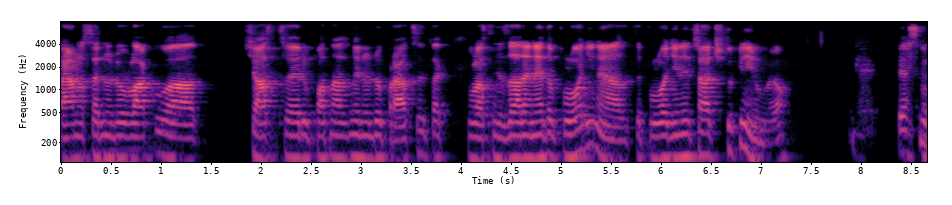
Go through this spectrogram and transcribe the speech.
ráno sednu do vlaku a čas, co jedu 15 minut do práce, tak vlastně za den je to půl hodiny a ty půl hodiny třeba čtu knihu, jo? Jasně.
